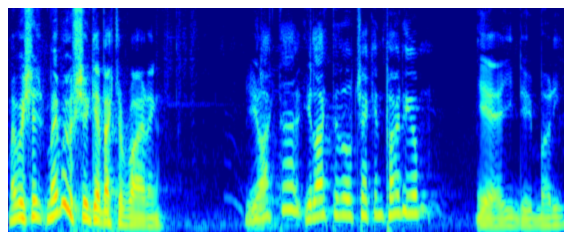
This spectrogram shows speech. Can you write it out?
Maybe we should maybe we should get back to writing. You like that? You like the little check-in podium? Yeah, you do, buddy.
